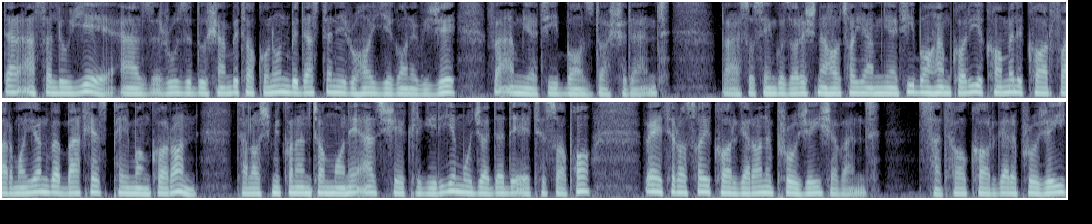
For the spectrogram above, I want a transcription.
در اصلویه از روز دوشنبه تا کنون به دست نیروهای یگان ویژه و امنیتی بازداشت شدند. بر اساس این گزارش نهادهای امنیتی با همکاری کامل کارفرمایان و برخی از پیمانکاران تلاش می کنند تا مانع از شکلگیری مجدد اعتصابها و اعتراضهای کارگران پروژه‌ای شوند. صدها کارگر پروژه‌ای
